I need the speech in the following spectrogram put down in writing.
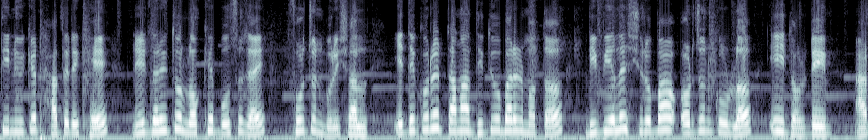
তিন উইকেট হাতে রেখে নির্ধারিত লক্ষ্যে পৌঁছে যায় ফরচুন বরিশাল। এতে করে টানা দ্বিতীয়বারের মতো বিপিএল এর শিরোপা অর্জন করল এই দলটি। আর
